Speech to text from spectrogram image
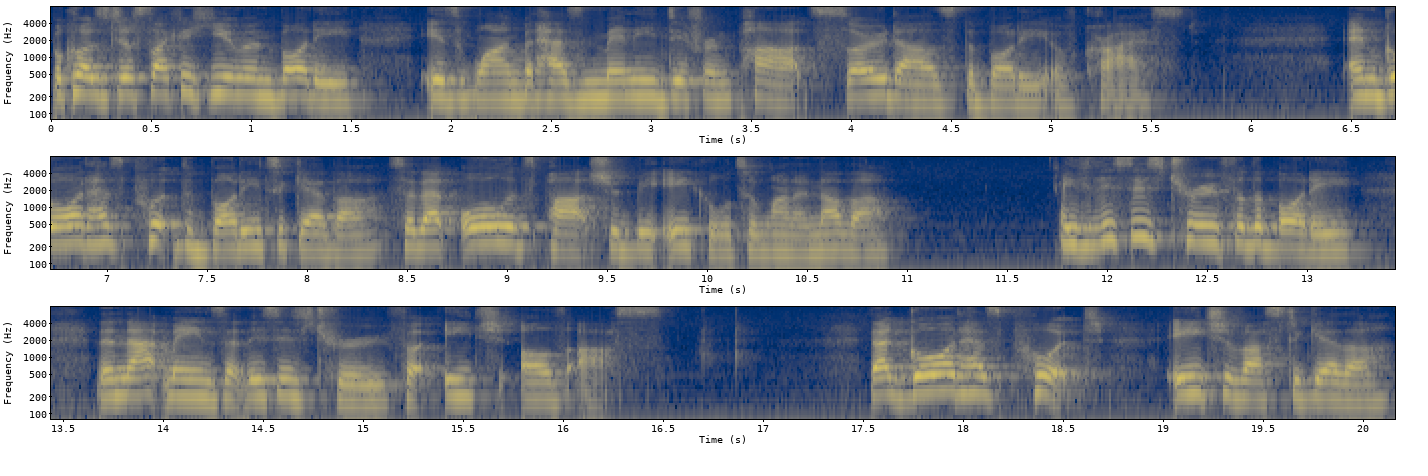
Because just like a human body is one but has many different parts, so does the body of Christ. And God has put the body together so that all its parts should be equal to one another. If this is true for the body, then that means that this is true for each of us. That God has put each of us together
